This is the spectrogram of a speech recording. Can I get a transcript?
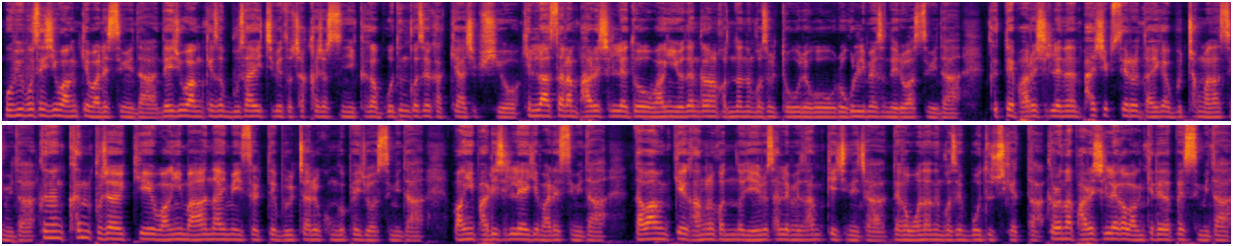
모비보셋이 왕께 말했습니다. 내주 왕께서 무사히 집에 도착하셨으니 그가 모든 것을 갖게 하십시오. 길라 사람 바르실레도 왕이 요단강을 건너는 것을 도우려고 로굴림에서 내려왔습니다. 그때 바르실레는 80세로 나이가 무척 많았습니다. 그는 큰 부자였기에 왕이 마하나임에 있을 때 물자를 공급해 주었습니다. 왕이 바리실레에게 말했습니다. 나와 함께 강을 건너 예루살렘에서 함께 지내자. 내가 원하는 것을 모두 주겠다. 그러나 바르실레가 왕께 대답했습니다.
